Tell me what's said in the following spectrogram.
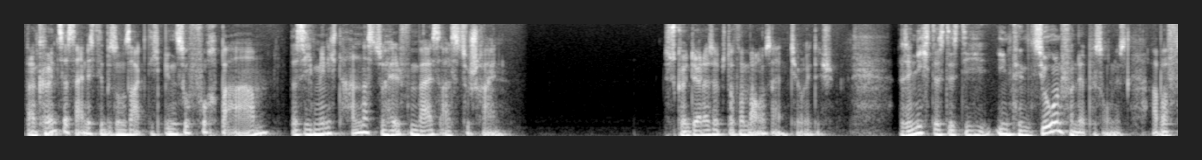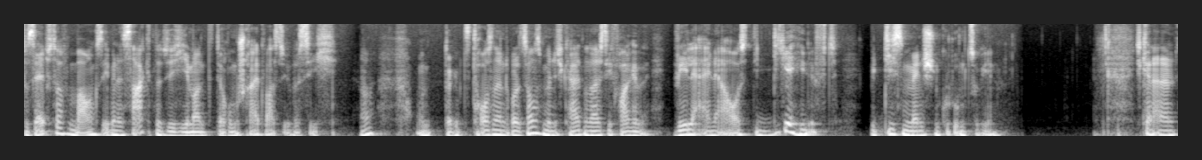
Dann könnte es sein, dass die Person sagt, ich bin so furchtbar arm, dass ich mir nicht anders zu helfen weiß, als zu schreien. Das könnte ja eine Selbstoffenbarung sein, theoretisch. Also nicht, dass das die Intention von der Person ist, aber auf der Selbstoffenbarungsebene sagt natürlich jemand, der rumschreit, was über sich. Ja? Und da gibt es tausende Interpretationsmöglichkeiten und da ist die Frage, wähle eine aus, die dir hilft, mit diesen Menschen gut umzugehen. Ich kenne einen,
